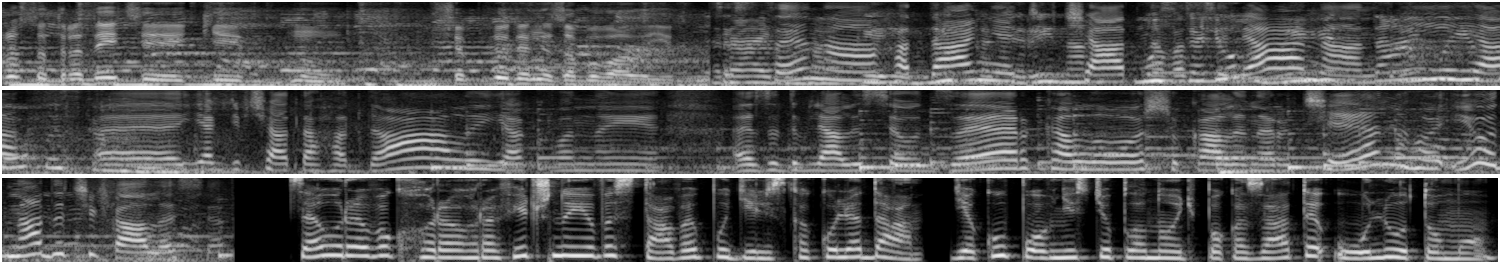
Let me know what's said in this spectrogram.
просто традиції, які ну, щоб люди не забували їх. Це сцена гадання дівчат на Василя, на Андрія, е, як дівчата гадали, як вони е, задивлялися у дзеркало, шукали нареченого, і одна дочекалася. Це уривок хореографічної вистави Подільська коляда, яку повністю планують показати у лютому.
